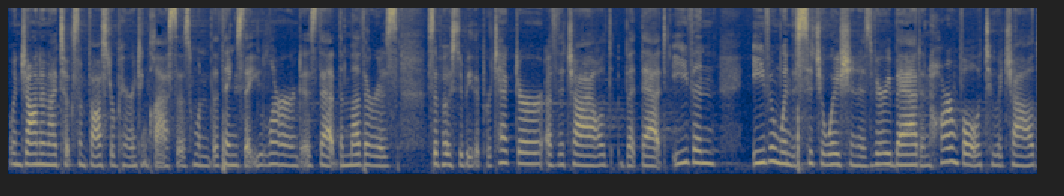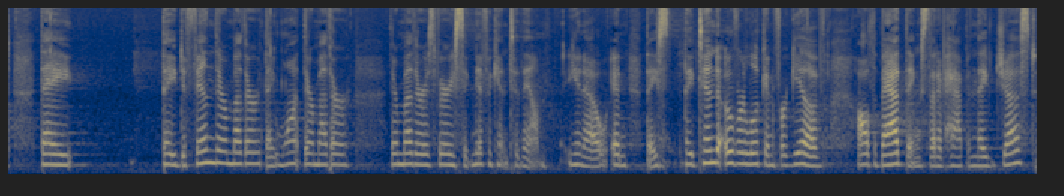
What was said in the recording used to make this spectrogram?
when John and I took some foster parenting classes, one of the things that you learned is that the mother is supposed to be the protector of the child, but that even even when the situation is very bad and harmful to a child, they they defend their mother, they want their mother. Their mother is very significant to them you know, and they, they tend to overlook and forgive all the bad things that have happened. They just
